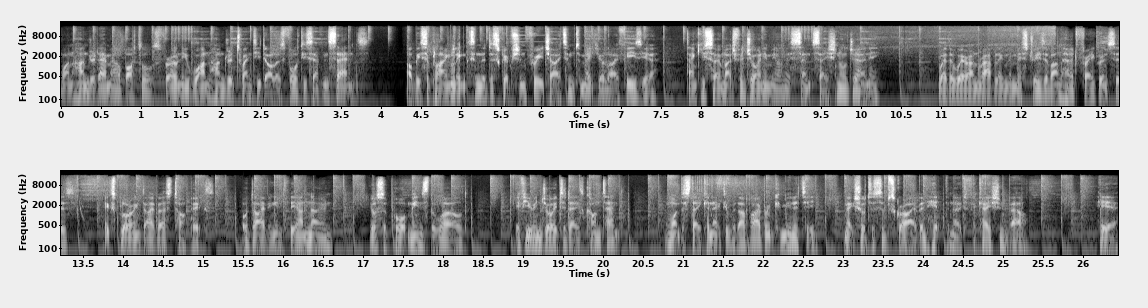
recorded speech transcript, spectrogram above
100 ml bottles for only $120.47. I'll be supplying links in the description for each item to make your life easier. Thank you so much for joining me on this sensational journey. Whether we're unraveling the mysteries of unheard fragrances, exploring diverse topics, or diving into the unknown, your support means the world. If you enjoyed today's content and want to stay connected with our vibrant community, make sure to subscribe and hit the notification bell. Here,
